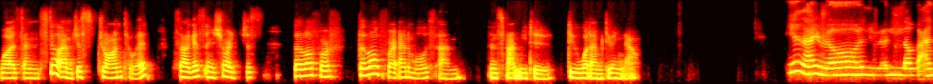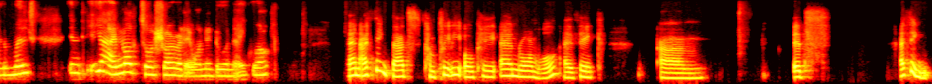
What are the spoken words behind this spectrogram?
was and still I'm just drawn to it. So I guess in short, just the love for the love for animals um, inspired me to do what I'm doing now. Yeah, I really, really love animals. And yeah, I'm not so sure what I want to do when I grow up. And I think that's completely okay and normal. I think um, it's, I think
